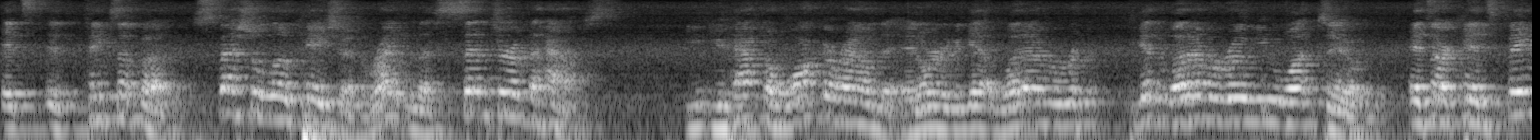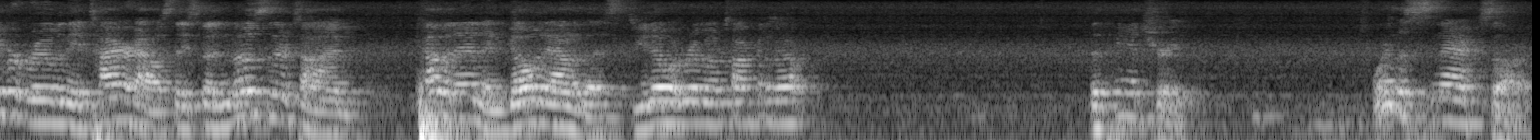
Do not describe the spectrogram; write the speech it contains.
It's, it takes up a special location right in the center of the house. You, you have to walk around it in order to get whatever to get whatever room you want to. It's our kids' favorite room in the entire house. They spend most of their time coming in and going out of this. Do you know what room I'm talking about? The pantry, where the snacks are.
